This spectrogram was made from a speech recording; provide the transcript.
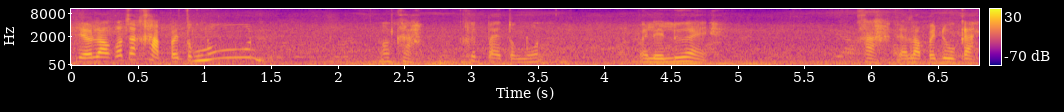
เดี๋ยวเราก็จะขับไปตรงนู้นนู่นค่ะ ขึ้นไปตรงนู้น ไปเรื่อยๆ ค่ะ เดี๋ยวเราไปดูกัน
